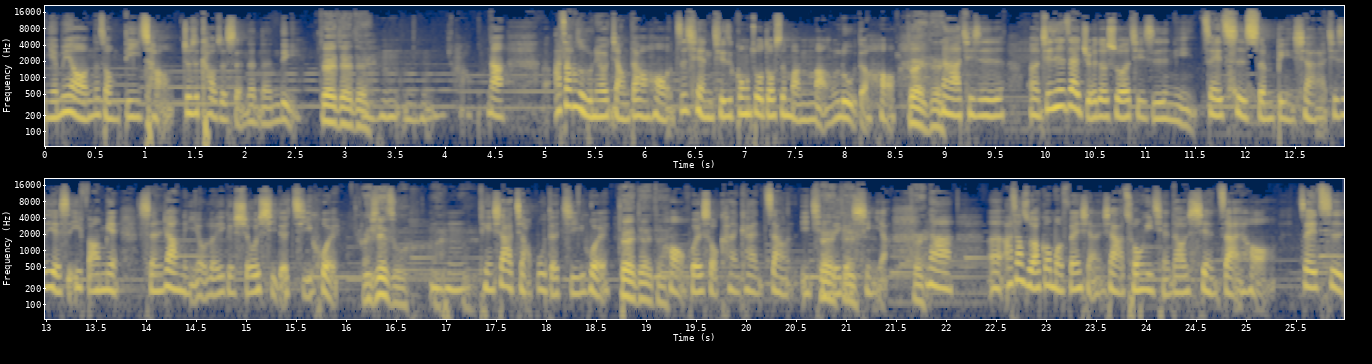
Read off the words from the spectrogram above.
也没有那种低潮，就是靠着神的能力。对对对。嗯嗯嗯。好，那。阿张主任，你有讲到哈，之前其实工作都是蛮忙碌的哈。对对。那其实呃，今天在觉得说，其实你这一次生病下来，其实也是一方面，神让你有了一个休息的机会。感谢主。嗯哼，停下脚步的机会。对对对。好，回首看看这样以前的一个信仰。对。对那呃，阿张主要跟我们分享一下，从以前到现在哈，这一次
